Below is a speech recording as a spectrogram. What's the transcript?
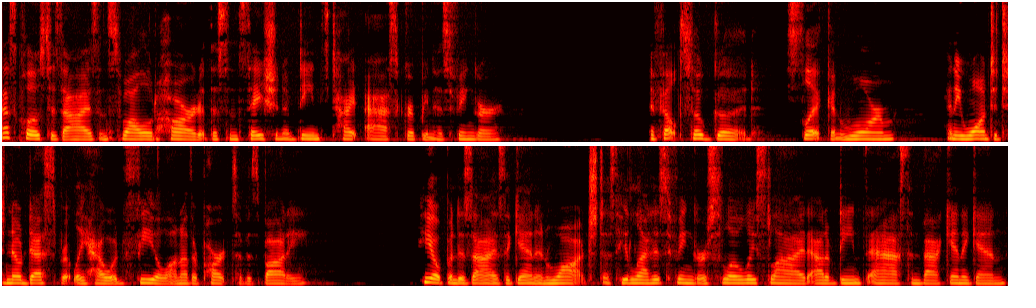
Cass closed his eyes and swallowed hard at the sensation of Dean's tight ass gripping his finger. It felt so good, slick and warm, and he wanted to know desperately how it would feel on other parts of his body. He opened his eyes again and watched as he let his finger slowly slide out of Dean's ass and back in again,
